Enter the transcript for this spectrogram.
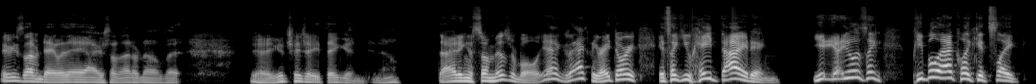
Maybe someday with AI or something. I don't know, but yeah, you can change how you're thinking, you know dieting is so miserable. Yeah, exactly. Right, Dory? It's like you hate dieting. You, you know, it's like people act like it's like,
